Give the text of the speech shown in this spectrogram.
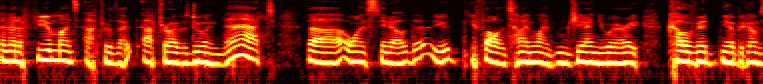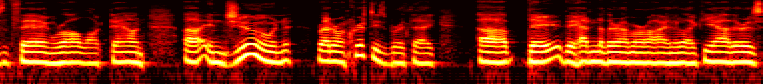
And then a few months after that, after I was doing that, uh, once you know the, you, you follow the timeline from January, COVID you know becomes a thing. We're all locked down. Uh, in June, right around Christy's birthday, uh, they they had another MRI and they're like, yeah, there's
